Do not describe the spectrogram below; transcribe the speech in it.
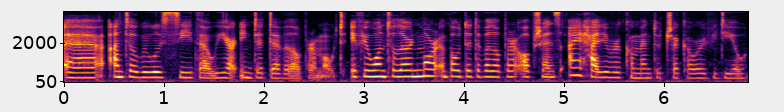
Uh, until we will see that we are in the developer mode. If you want to learn more about the developer options, I highly recommend to check our video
